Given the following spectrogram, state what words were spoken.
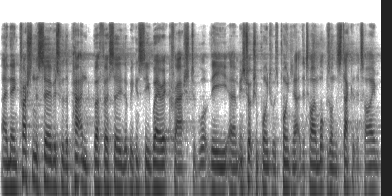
and then crashing the service with a patterned buffer so that we can see where it crashed, what the um, instruction pointer was pointing at at the time, what was on the stack at the time.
